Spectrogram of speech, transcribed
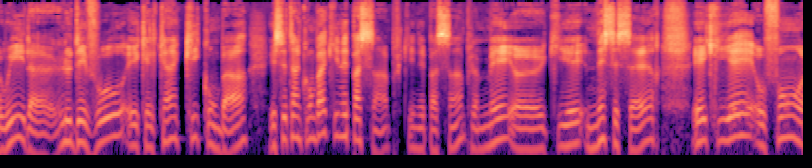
oui, le dévot est quelqu'un qui combat, et c'est un combat qui n'est pas simple, qui n'est pas simple, mais qui est nécessaire et qui est au fond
